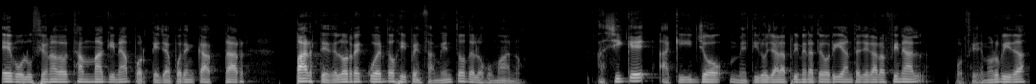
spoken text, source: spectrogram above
evolucionado estas máquinas porque ya pueden captar parte de los recuerdos y pensamientos de los humanos. Así que aquí yo me tiro ya la primera teoría antes de llegar al final, por si se me olvida,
